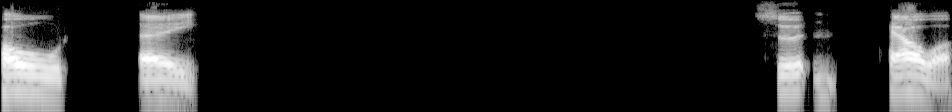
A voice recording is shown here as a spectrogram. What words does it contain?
hold a certain power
